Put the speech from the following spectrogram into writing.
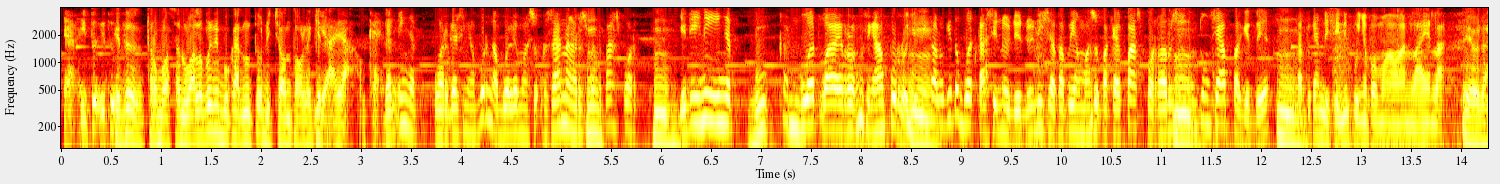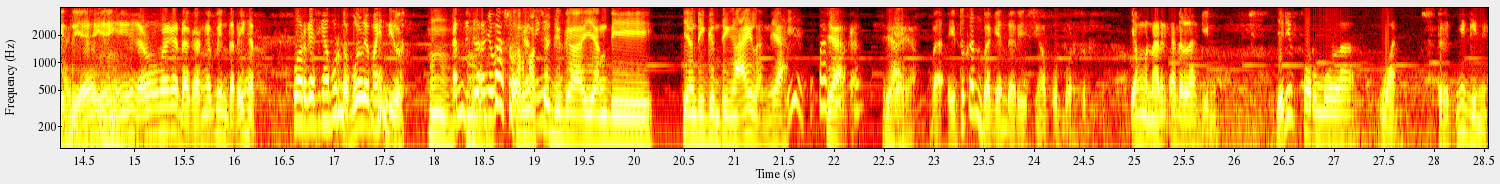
ya itu itu Itu terobosan walaupun ini bukan untuk dicontoh oleh kita ya. Oke. dan ingat warga Singapura nggak boleh masuk ke sana harus Hmm. pakai paspor Hmm. Jadi ini ingat bukan buat orang Singapura loh. Jadi Hmm. kalau kita buat kasino di Indonesia tapi yang masuk pakai paspor harusnya Hmm. untung siapa gitu ya. Hmm. Tapi kan di sini punya pemahaman lain lah. Ya udah. Gitu ya. Hmm. Ini kalau mereka dagangnya pinter ingat. Warga Singapura nggak boleh main di lo. Hmm. Kan dalamnya paspor, kan? Termasuk Ingat. juga yang di yang di Genting Island ya. Iya, paspor Ya, kan. ya, ya. Ba- Itu kan bagian dari Singapura Board Tourism. Yang menarik adalah gini. Jadi Formula One streetnya gini.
